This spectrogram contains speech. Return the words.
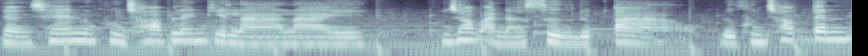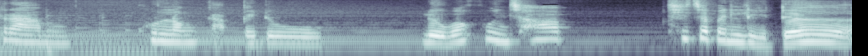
อย่างเช่น คุณชอบเล่นกีฬาอะไร คุณชอบอ่านหนังสือหรือเปล่า หรือคุณชอบเต้นรำคุณลองกลับไปดู หรือว่าคุณชอบที่จะเป็นลีดเดอร์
